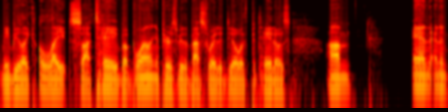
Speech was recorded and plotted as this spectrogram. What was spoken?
Maybe like a light saute, but boiling appears to be the best way to deal with potatoes. Um, and and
